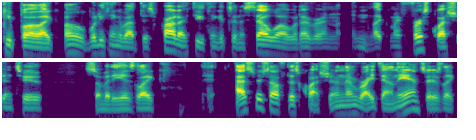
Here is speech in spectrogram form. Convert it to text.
people are like, "Oh, what do you think about this product? Do you think it's going to sell well, whatever?" And, and like my first question to somebody is like, ask yourself this question and then write down the answers. Like,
